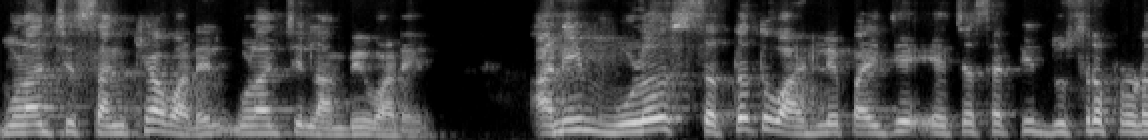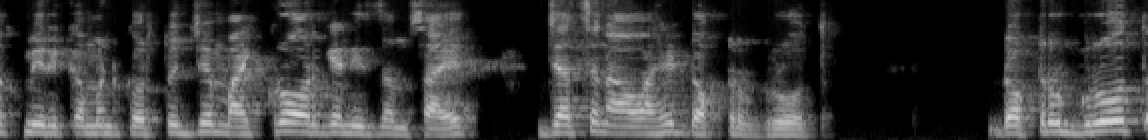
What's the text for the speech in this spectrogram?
मुळांची संख्या वाढेल मुळांची लांबी वाढेल. आणि मुळं सतत वाढले पाहिजे याच्यासाठी दुसरं प्रोडक्ट मी रिकमेंड करतो जे मायक्रो ऑर्गॅनिझम्स आहेत ज्याचं नाव आहे डॉक्टर ग्रोथ डॉक्टर ग्रोथ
